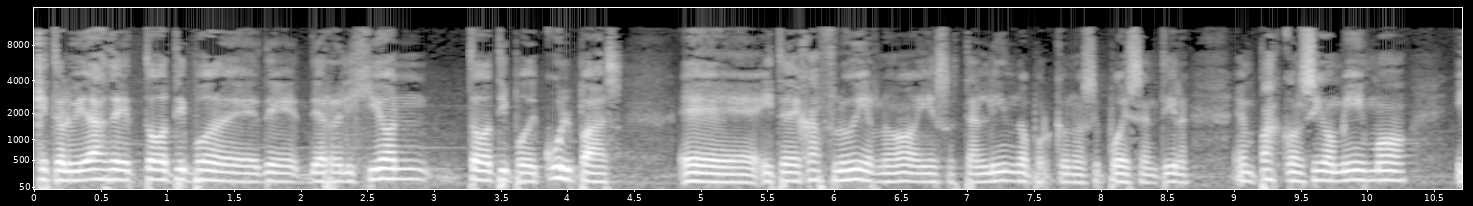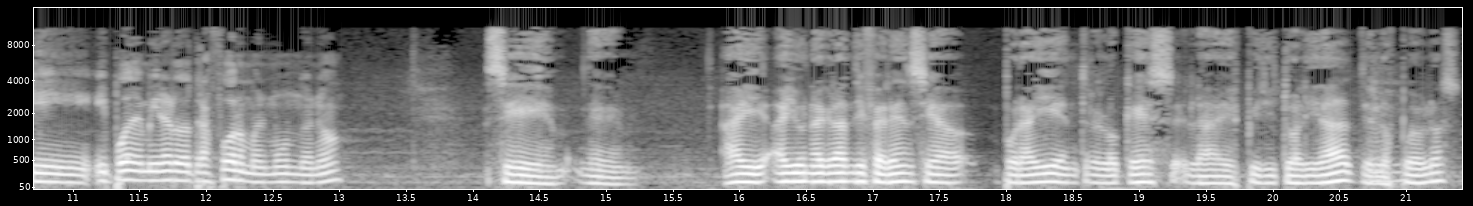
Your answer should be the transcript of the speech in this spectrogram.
que te olvidas de todo tipo de, de, religión, todo tipo de culpas eh, y te dejas fluir, ¿no? Y eso es tan lindo porque uno se puede sentir en paz consigo mismo y, puede mirar de otra forma el mundo, ¿no? Sí, eh, hay, hay una gran diferencia por ahí entre lo que es la espiritualidad de los pueblos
